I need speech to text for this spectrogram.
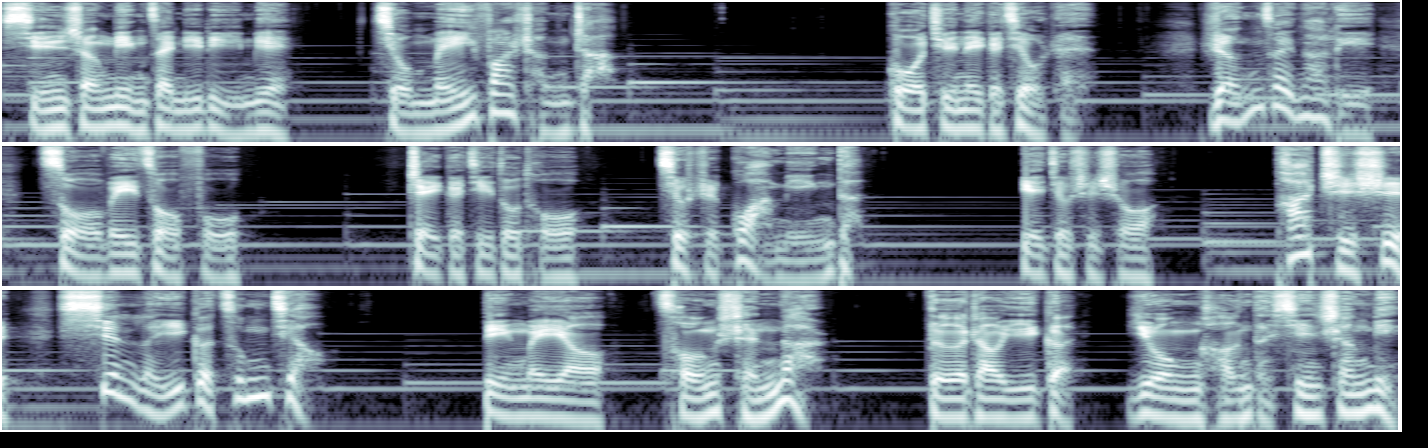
新生命在你里面就没法成长。过去那个旧人，仍在那里作威作福。这个基督徒就是挂名的，也就是说，他只是信了一个宗教，并没有从神那儿得着一个永恒的新生命，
